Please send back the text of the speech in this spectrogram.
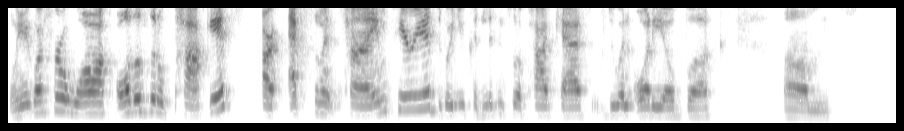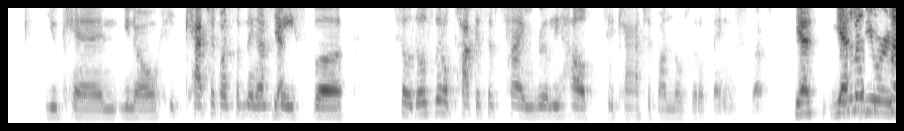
when you're going for a walk, all those little pockets are excellent time periods where you could listen to a podcast, do an audio book. Um, you can, you know, catch up on something on yep. Facebook. So those little pockets of time really help to catch up on those little things. But yes, yes, viewers,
